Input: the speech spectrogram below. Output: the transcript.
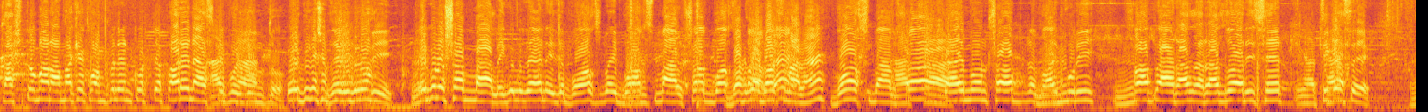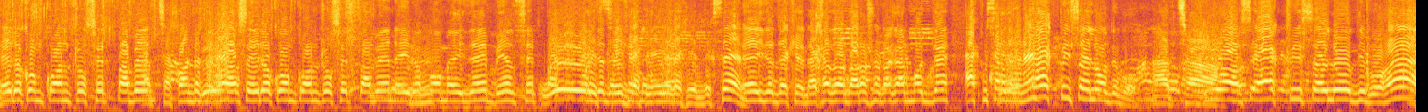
কাস্টমার আমাকে কমপ্লেন করতে পারে না আজকে আচ্ছা। পর্যন্ত এইদিকে সব এগুলো? এগুলো সব মাল এগুলো দেখেন এই যে বক্স বাই বক্স মাল সব বক্স by box মাল, হ্যাঁ? বক্স মাল সব আচ্ছা। ডায়মন্ড সব জয়পুরি সব রাজওয়ারি সেট আচ্ছা। ঠিক আছে এইরকম কন্ট্রো সেট পাবেন আচ্ছা, set, হ্যাঁ? Viewers, এইরকম কন্ট্রো সেট পাবেন এইরকম এই যে বেল সেট পাবেন এই যে দেখেন এই যে দেখেন, দেখছেন? এই যে দেখেন এক হাজার বারোশো টাকার মধ্যে এক পিস চাইলে দেবেন? এক পিস চাইলেও দেবো আচ্ছা। Viewers, এক পিস চাইলেও দিব হ্যাঁ।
